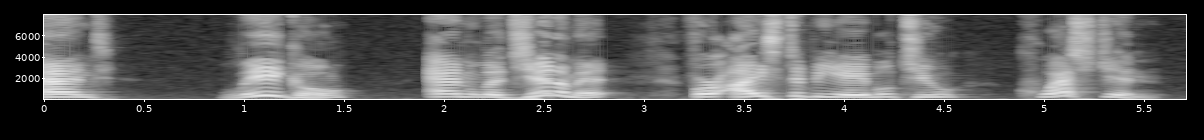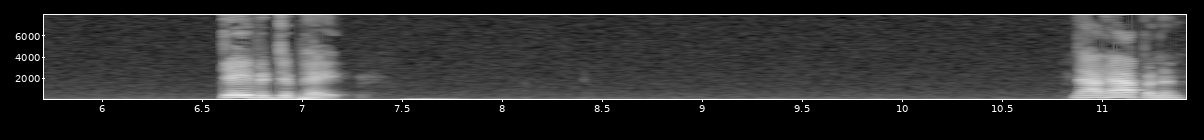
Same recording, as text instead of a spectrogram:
and legal and legitimate for ICE to be able to question David DePape. Not happening.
